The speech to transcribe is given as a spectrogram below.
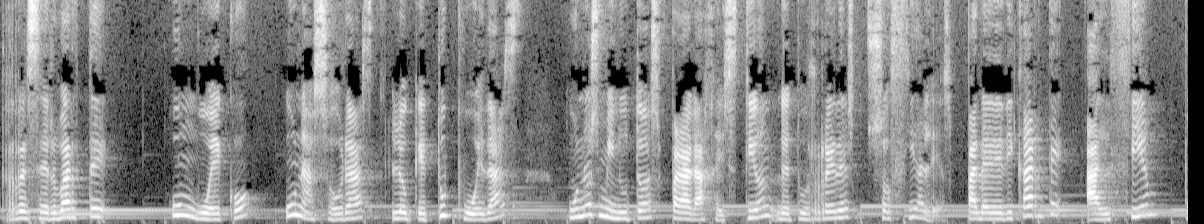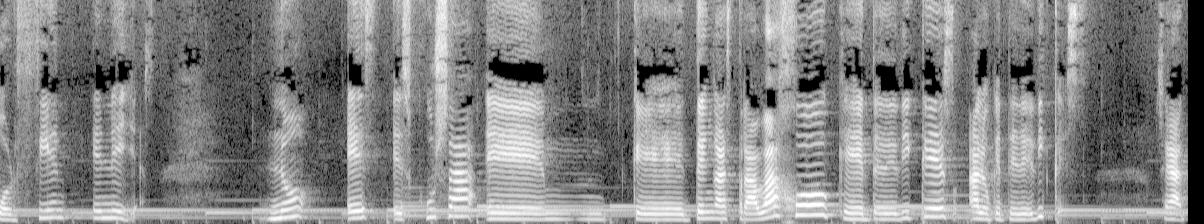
reservarte un hueco, unas horas, lo que tú puedas, unos minutos para la gestión de tus redes sociales, para dedicarte al 100% en ellas. No es excusa em, que tengas trabajo, que te dediques a lo que te dediques. Sea,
